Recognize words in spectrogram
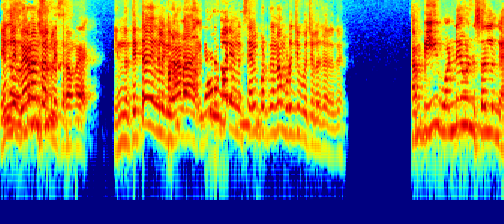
எங்களுக்கு வேணான்றாங்களே சார் அவங்க. இந்த திட்டம் எங்களுக்கு வேணாம். வேற மாதிரி எங்களுக்கு செயல்படுத்துங்கன்னா முடிஞ்சு போச்சு சார் இது தம்பி ஒண்ணே ஒண்ணு சொல்லுங்க.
